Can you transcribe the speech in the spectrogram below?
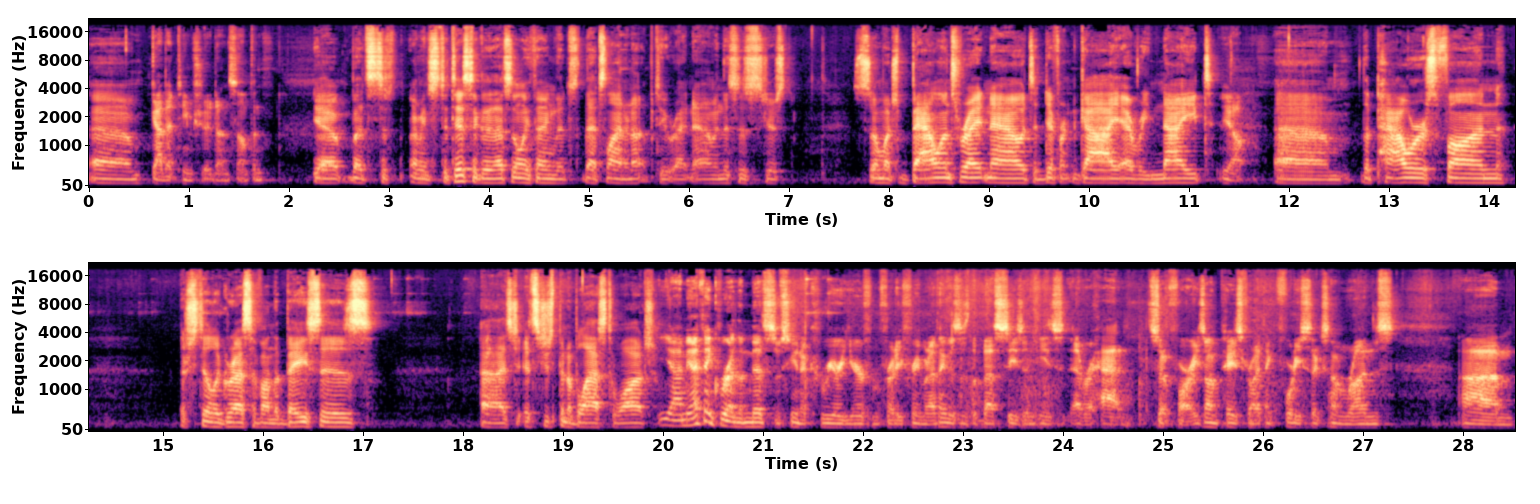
Um, God, that team should have done something. Yeah, but st- I mean, statistically, that's the only thing that's that's lining up to right now. I mean, this is just so much balance right now. It's a different guy every night. Yeah. Um, the power's fun. They're still aggressive on the bases. Uh, it's, it's just been a blast to watch. Yeah, I mean, I think we're in the midst of seeing a career year from Freddie Freeman. I think this is the best season he's ever had so far. He's on pace for, I think, 46 home runs. Um,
